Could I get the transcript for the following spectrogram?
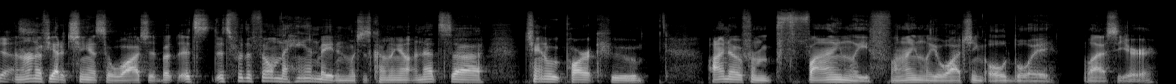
Yes. And I don't know if you had a chance to watch it, but it's it's for the film The Handmaiden, which is coming out, and that's uh, Chan Wook Park, who I know from finally, finally watching Old Boy last year,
